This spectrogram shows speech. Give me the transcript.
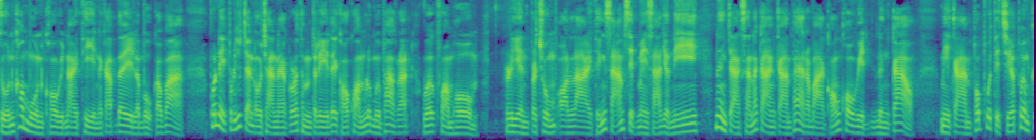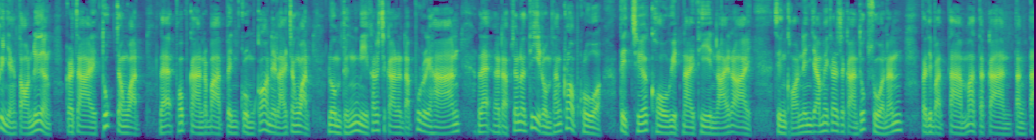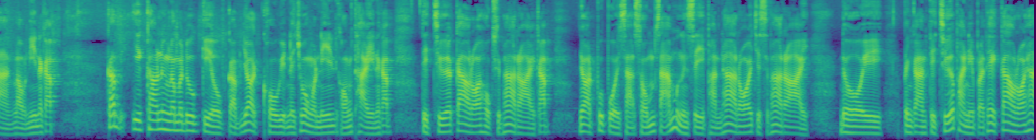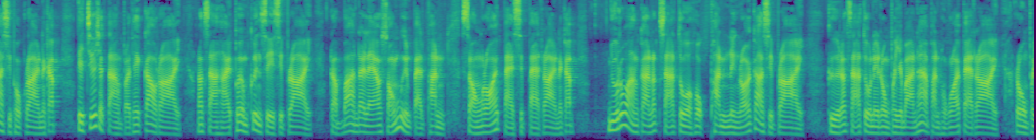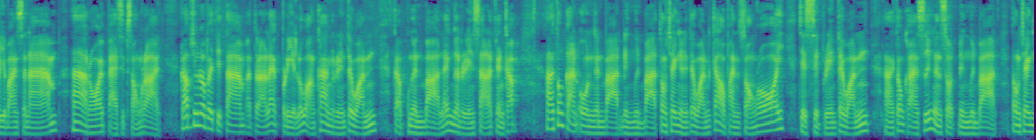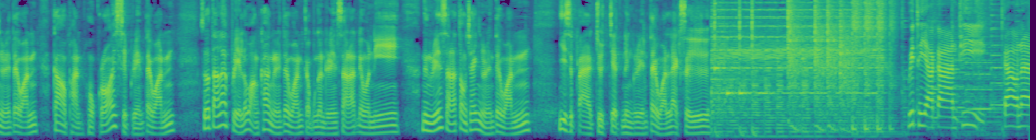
ศูนย์ข้อมูลโควิด -19 นะครับได้ระบุครับว่าพลเอกประยุจันโอชานายกรัฐมนตรีได้ขอความร่วมมือภาครัฐ Work from Home เรียนประชุมออนไลน์ถึง 30 เมษายนนี้ เนื่องจากสถานการณ์การแพร่ระบาดของโควิด -19 มีการพบผู้ติดเชื้อเพิ่มขึ้นอย่างต่อเนื่อง กระจายทุกจังหวัด และพบการระบาดเป็นกลุ่มก้อนในหลายจังหวัด รวมถึงมีข้าราชการระดับผู้บริหาร และระดับเจ้าหน้าที่รวมทั้งครอบครัว ติดเชื้อโควิด -19 หลายรายจึงขอเน้นย้ำให้ข้าราชการทุกส่วนนั้น ปฏิบัติตามมาตรการต่างๆ เหล่านี้นะครับครับอีกข่าวหนึ่งเรามาดูเกี่ยวกับยอดโควิด ในช่วงวันนี้ของไทยนะครับ ติดเชื้อ 965 รายครับ ยอดผู้ป่วยสะสม 34,575 ราย โดยเป็นการติดเชื้อภายในประเทศ 956 รายนะครับ ติดเชื้อจากต่างประเทศ 9 ราย รักษาหายเพิ่มขึ้น 40 ราย กลับบ้านได้แล้ว 28,288 รายนะครับ อยู่ระหว่างการรักษาตัว 6,190 ราย คือรักษาตัวในโรงพยาบาล 5,608 ราย โรงพยาบาลสนาม 582 ราย ครับช่วยเราไปติดตามอัตราแลกเปลี่ยนระหว่างค่างเหรียญไต้หวัน กับเงินบาทและเงินเหรียญสหรัฐกันครับ หากต้องการโอนเงินบาท 10,000 บาท ต้องใช้เงินไต้หวัน 9,270 เหรียญไต้หวัน หากต้องการซื้อเงินสด 10,000 บาท ต้องใช้เงินไต้หวัน 9,610 เหรียญไต้หวันส่วนตาแลกเปลี่ยนระหว่างค่าเงินไต้หวันกับเงินเหรียญสหรัฐในวันนี้ 1 เหรียญสหรัฐต้องใช้เงินเหรียญไต้หวัน 28.71 เหรียญไต้หวันแลกซื้อ วิทยาการที่ก้าวหน้า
